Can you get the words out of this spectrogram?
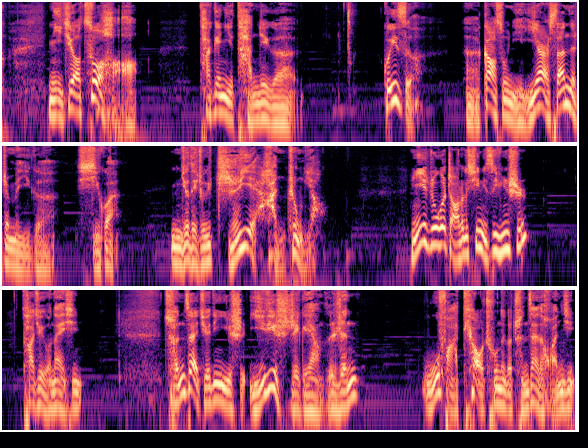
你就要做好他跟你谈这个规则，呃，告诉你一二三的这么一个习惯，你就得注意职业很重要。你如果找了个心理咨询师，他就有耐心。存在决定意识一定是这个样子，人无法跳出那个存在的环境。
